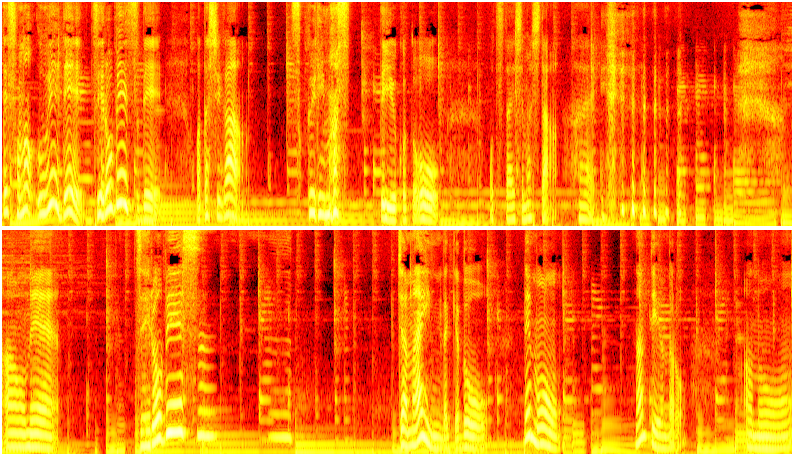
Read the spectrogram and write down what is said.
で、その上で、ゼロベースで私が作りますっていうことをお伝えしました。はい。あのね、ゼロベースじゃないんだけど、でも、なんて言うんだろう。あの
